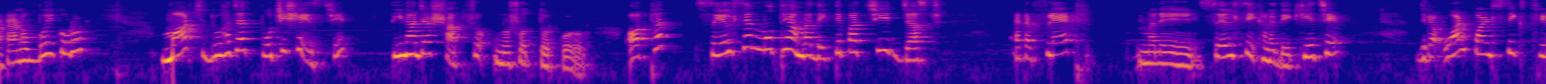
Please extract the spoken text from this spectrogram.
আটানব্বই করোড় মার্চ দু হাজার পঁচিশে এসছে তিন হাজার সাতশো উনসত্তর করোড় অর্থাৎ সেলসের মধ্যে আমরা দেখতে পাচ্ছি জাস্ট একটা ফ্ল্যাট মানে সেলস এখানে দেখিয়েছে, যেটা one point six three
